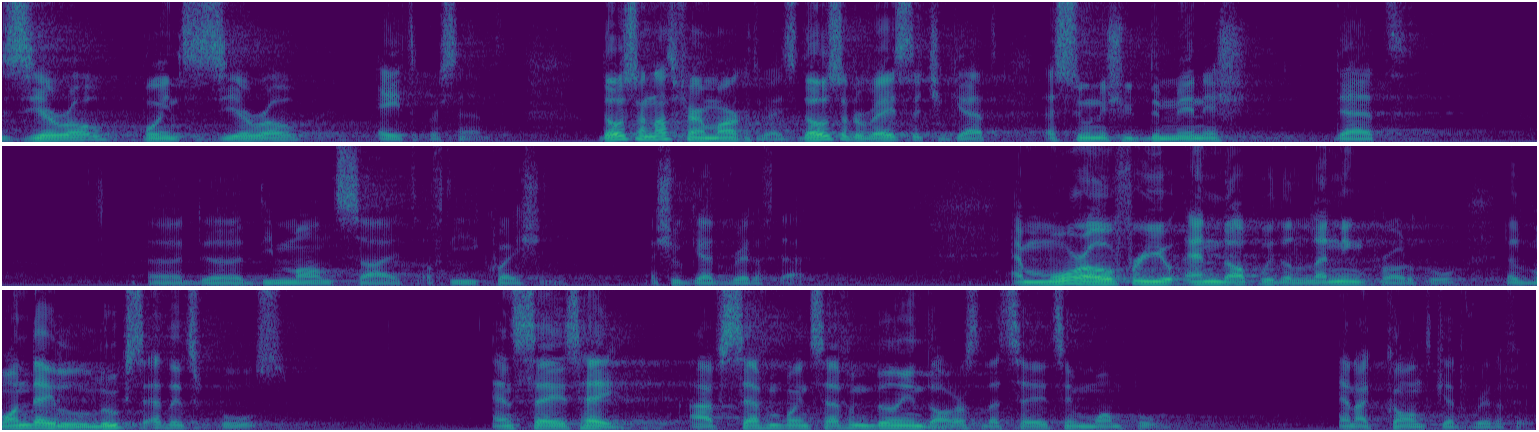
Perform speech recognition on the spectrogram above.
0.08%. Those are not fair market rates. Those are the rates that you get as soon as you diminish that, uh, the demand side of the equation, as you get rid of that. And moreover, you end up with a lending protocol that one day looks at its pools and says, hey, I have $7.7 billion, let's say it's in one pool, and I can't get rid of it.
